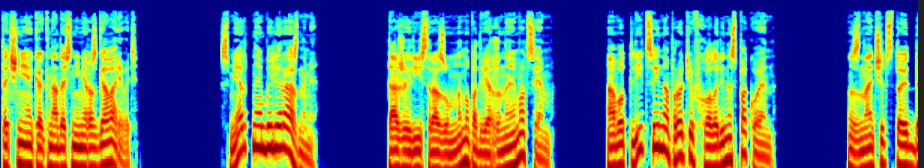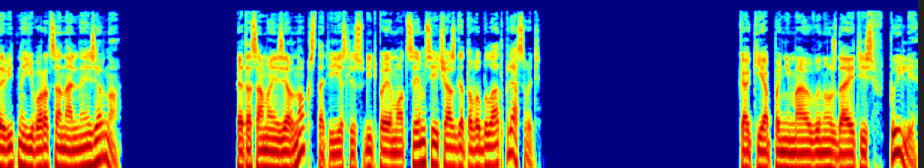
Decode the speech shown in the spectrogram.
Точнее, как надо с ними разговаривать. Смертные были разными. Та же Рис разумна, но подвержена эмоциям. А вот Лицей, напротив, холоден и спокоен. Значит, стоит давить на его рациональное зерно. Это самое зерно, кстати, если судить по эмоциям, сейчас готово было отплясывать. Как я понимаю, вы нуждаетесь в пыли.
